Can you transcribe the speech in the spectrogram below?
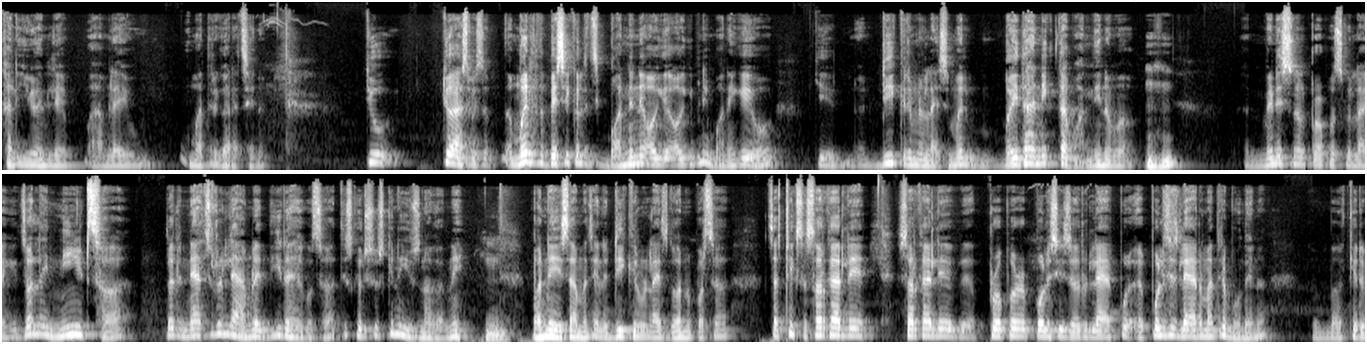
खालि युएनले हामीलाई मात्रै गरेको छैन। त्यो त्यो एस्पेक्ट छ मैले त बेसिकली भन्ने नै अघि अघि पनि भनेकै हो कि डिक्रिमिनलाइज मैले वैधानिकता भन्दिनँ म। मेडिसिनल पर्पजको लागि जसलाई निड छ जसले नेचुरल्ली हामीलाई दिइरहेको छ त्यसको रिसोर्स किन युज नगर्ने? भन्ने हिसाबमा चाहिँ यसले डिक्रिमिनलाइज गर्नुपर्छ। ठिक छ सरकारले सरकारले प्रोपर पोलिसिजहरू ल्याएर पोलिसिज ल्याएर मात्रै हुँदैन। के अरे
